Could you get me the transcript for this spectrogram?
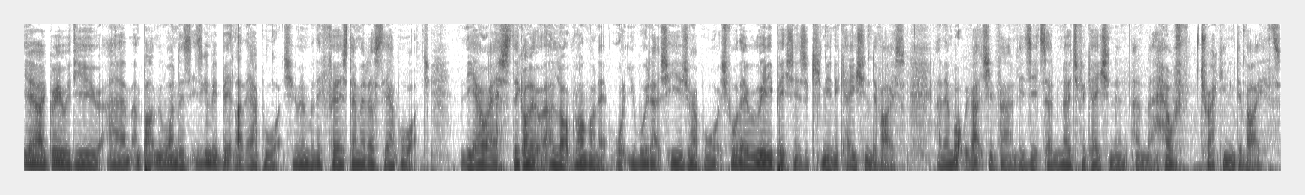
Yeah, I agree with you. Um, and part of me wonders, is it going to be a bit like the Apple Watch? You remember when they first demoed us the Apple Watch? The OS, they got it a lot wrong on it, what you would actually use your Apple Watch for. They were really pitching it as a communication device. And then what we've actually found is it's a notification and, and a health tracking device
